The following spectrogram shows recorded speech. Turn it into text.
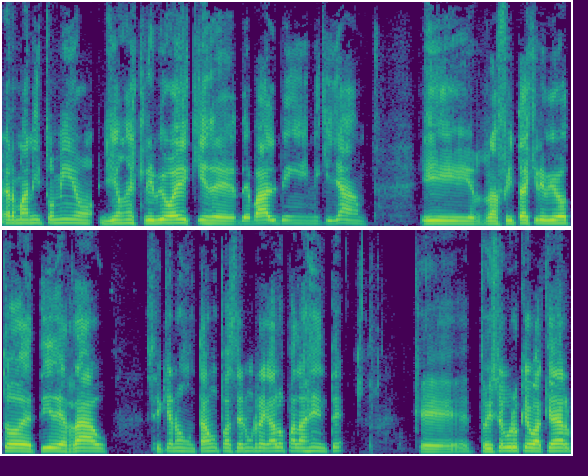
hermanito mío. Gion escribió X de, de Balvin y Nicky Jam. Y Rafita escribió todo de ti, de Rau. Así que nos juntamos para hacer un regalo para la gente, que estoy seguro que va a quedar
